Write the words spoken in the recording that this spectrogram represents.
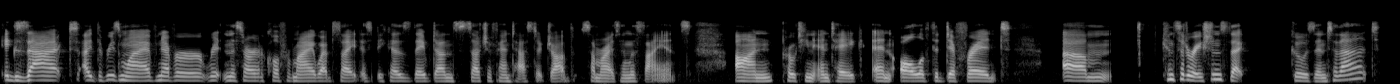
exact, I, the reason why I've never written this article for my website is because they've done such a fantastic job summarizing the science on protein intake and all of the different um, considerations that goes into that.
